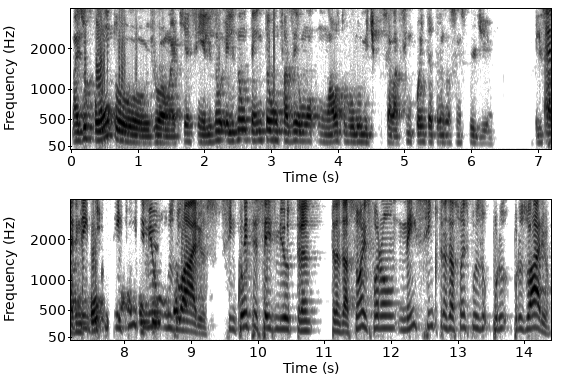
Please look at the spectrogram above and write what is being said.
Mas o ponto, João, é que assim, eles não, eles não tentam fazer um, um alto volume, tipo, sei lá, 50 transações por dia. Eles é, fazem tem, tem 15 mil usuários, 56 mil trans, transações foram nem 5 transações por, por, por usuário.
